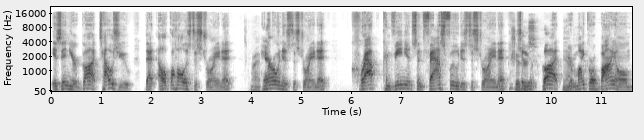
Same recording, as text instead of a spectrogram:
is in your gut tells you that alcohol is destroying it, right. heroin is destroying it, crap convenience and fast food is destroying it. Sugars. So your gut, yeah. your microbiome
